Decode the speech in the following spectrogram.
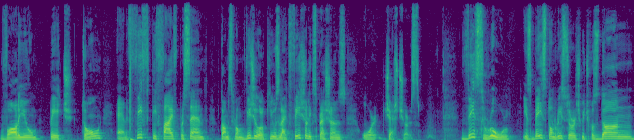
volume, pitch, tone, and 55% comes from visual cues like facial expressions or gestures. This rule is based on research which was done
